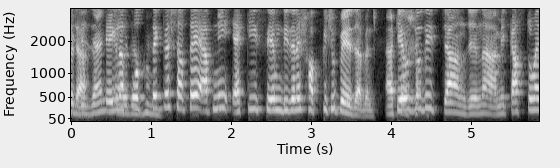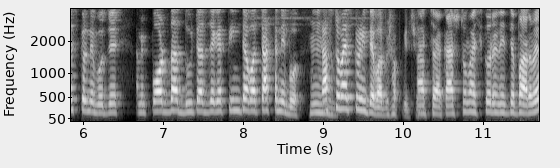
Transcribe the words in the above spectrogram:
এটা। এগুলো প্রত্যেকটার সাথে আপনি একই সেম ডিজাইনের সবকিছু পেয়ে যাবেন। আচ্ছা, কেউ যদি চান যে না আমি কাস্টমাইজ করে নেব যে আমি পর্দা দুইটার জায়গায় তিনটা বা চারটা নিব। কাস্টমাইজ করে নিতে পারবে সবকিছু। আচ্ছা কাস্টমাইজ করে নিতে পারবে।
